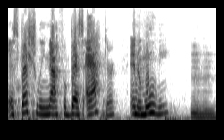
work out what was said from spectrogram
especially not for best actor in a movie Mm-hmm.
